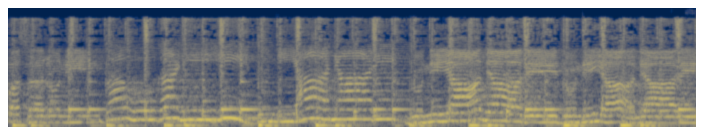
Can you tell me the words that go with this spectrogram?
पसरुनी. गाऊ गाणी ही दुनिया न्यारी. दुनिया न्यारे दुनिया न्यारे.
